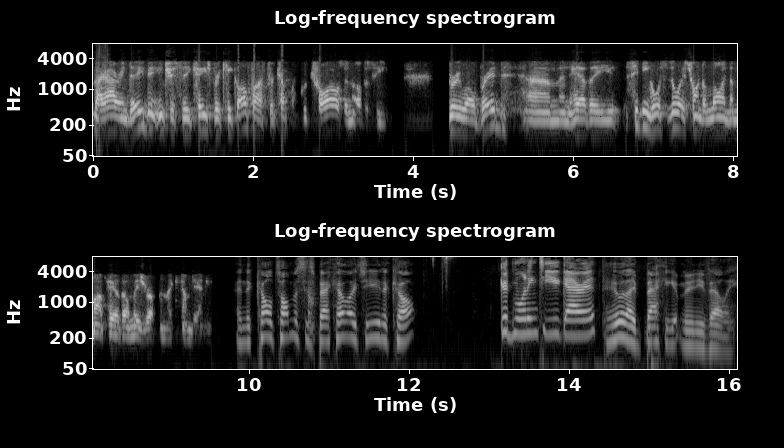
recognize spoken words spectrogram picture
They are indeed. They're interesting. Keysborough kick off after a couple of good trials and obviously very well bred. Um, and how the Sydney horse is always trying to line them up, how they'll measure up when they come down here. And Nicole Thomas is back. Hello to you, Nicole. Good morning to you, Gareth. Who are they backing at Moonee Valley?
